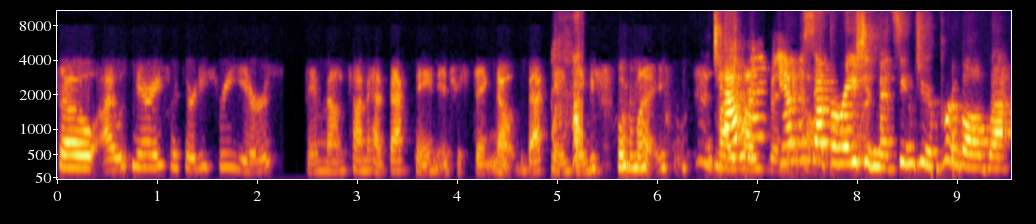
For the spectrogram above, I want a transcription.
so i was married for 33 years same amount of time I had back pain. Interesting. No, the back pain came before my, my husband. And the separation that seemed to improve all of that.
